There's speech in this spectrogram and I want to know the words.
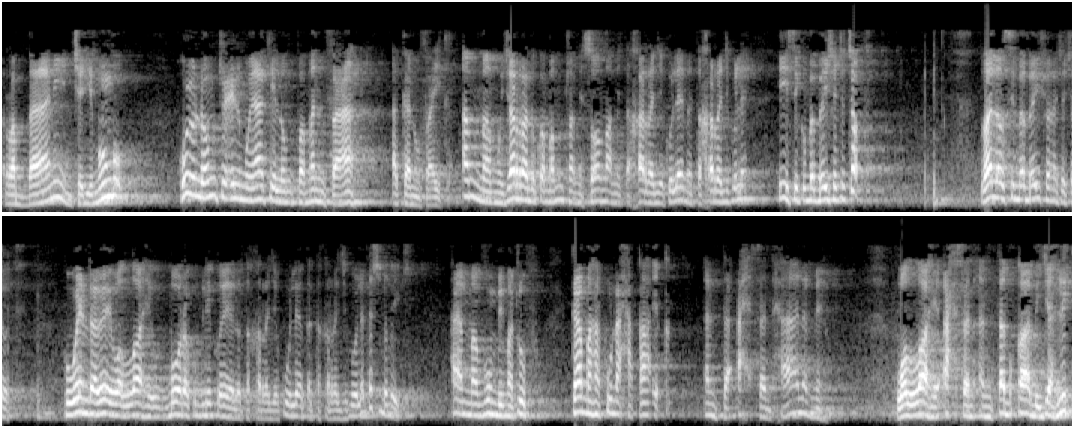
rabbani mcheji huyu ndo mtu ilmu yake ilompa manfaa akanufaika ama mujarrad kwamba mtu amesoma ametakharaji kule ametakharaji kule hii sikubabaisha chochote wala usibabaishwe na chochote huenda wewe wallahi bora kumliko yeye aliyotakharaja kule akatakharaji kule tasbabaiki haya mavumbi matufu kama hakuna haqaiq anta ahsan hala minhu wallahi ahsan an tabqa bijahlik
